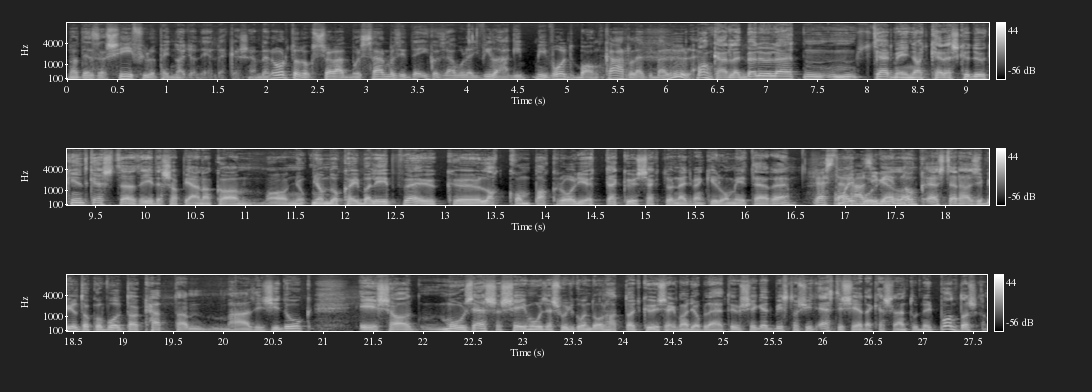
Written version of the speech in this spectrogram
Na de ez a Séfülöp egy nagyon érdekes ember. Ortodox családból származik, de igazából egy világi, mi volt, bankár lett belőle? Bankár lett belőle, termény nagy kereskedőként kezdte, az édesapjának a, a nyomdokaiba lépve, ők lakkompakról jöttek, Kőszektől 40 kilométerre. Eszterházi birtok. Eszterházi birtokok voltak, hát a házi zsidók, és a Mózes, a Sé Mózes úgy gondolhatta, hogy kőszeg nagyobb lehetőséget biztosít, ezt is érdekes lenne tudni, hogy pontosan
